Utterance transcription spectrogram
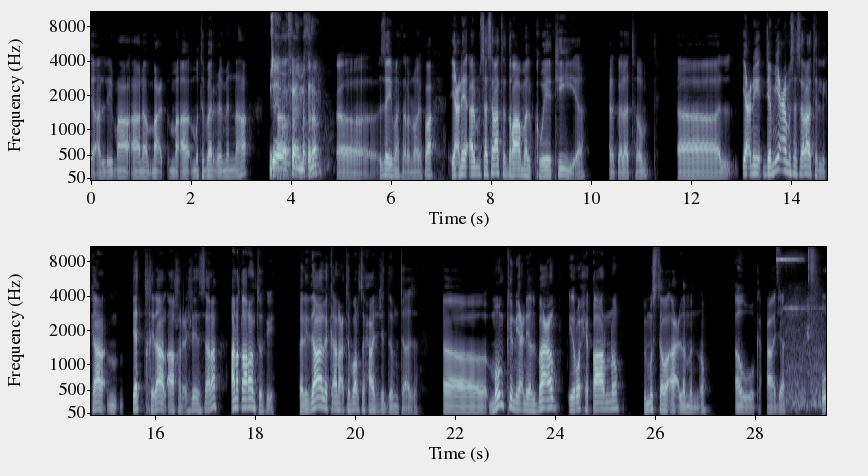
اللي ما أنا مع... ما متبرئ منها. زي آه. وفاء مثلا؟ آه، زي مثلا واي فاي يعني المسلسلات الدراما الكويتية على قولتهم آه، يعني جميع المسلسلات اللي كان جت خلال آخر 20 سنة أنا قارنته فيه فلذلك أنا اعتبرته حاجة جدا ممتازة. آه، ممكن يعني البعض يروح يقارنه بمستوى أعلى منه أو كحاجة. و...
